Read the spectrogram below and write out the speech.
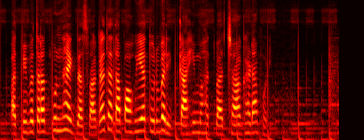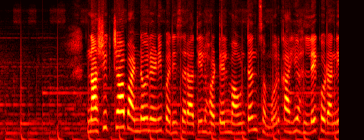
बातमीपत्रात पुन्हा एकदा स्वागत. आता पाहूयात उर्वरित काही महत्त्वाच्या घडामोडी. नाशिकच्या पांडवलेणी परिसरातील हॉटेल माउंटन समोर काही हल्लेखोरांनी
